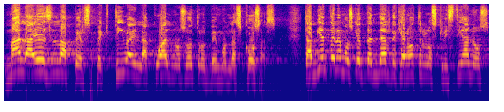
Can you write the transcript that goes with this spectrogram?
mala es la perspectiva en la cual nosotros vemos las cosas. También tenemos que entender de que a nosotros los cristianos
